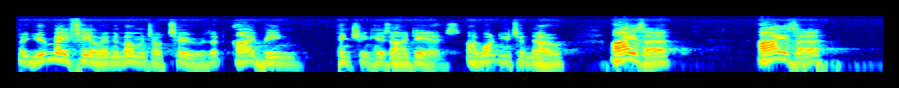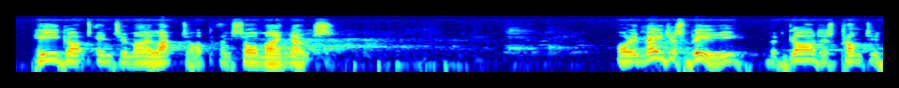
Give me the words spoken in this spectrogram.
But you may feel in a moment or two that I've been pinching his ideas. I want you to know either, either he got into my laptop and saw my notes, or it may just be that God has prompted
